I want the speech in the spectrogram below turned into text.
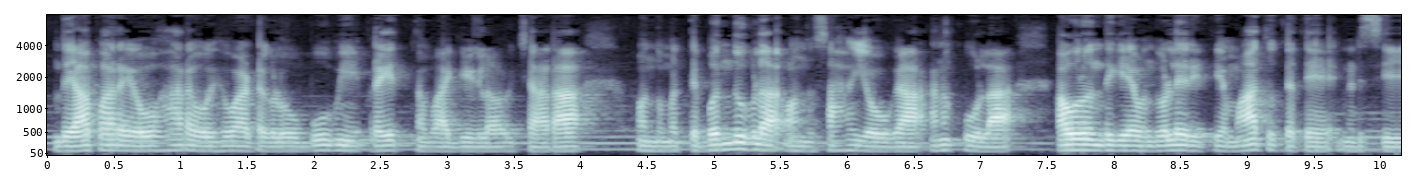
ಒಂದು ವ್ಯಾಪಾರ, ವ್ಯವಹಾರ, ವಹಿವಾಟುಗಳು, ಭೂಮಿ, ಪ್ರಯತ್ನ, ಭಾಗ್ಯಗಳ ವಿಚಾರ, ಒಂದು ಮತ್ತು ಬಂಧುಗಳ ಒಂದು ಸಹಯೋಗ, ಅನುಕೂಲ, ಅವರೊಂದಿಗೆ ಒಂದು ಒಳ್ಳೆಯ ರೀತಿಯ ಮಾತುಕತೆ ನಡೆಸಿ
